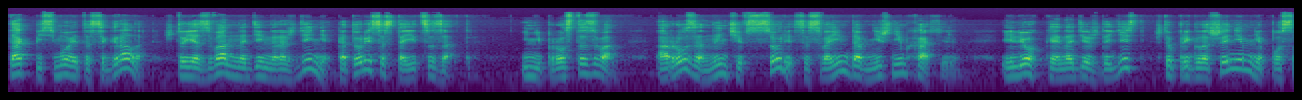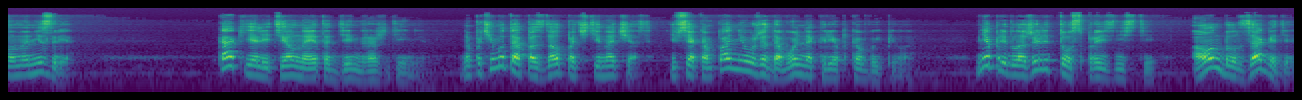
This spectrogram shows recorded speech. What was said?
Так письмо это сыграло, что я зван на день рождения, который состоится завтра. И не просто зван, а Роза нынче в ссоре со своим давнишним хахелем. И легкая надежда есть, что приглашение мне послано не зря. Как я летел на этот день рождения. Но почему-то опоздал почти на час, и вся компания уже довольно крепко выпила. Мне предложили тост произнести, а он был загодя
